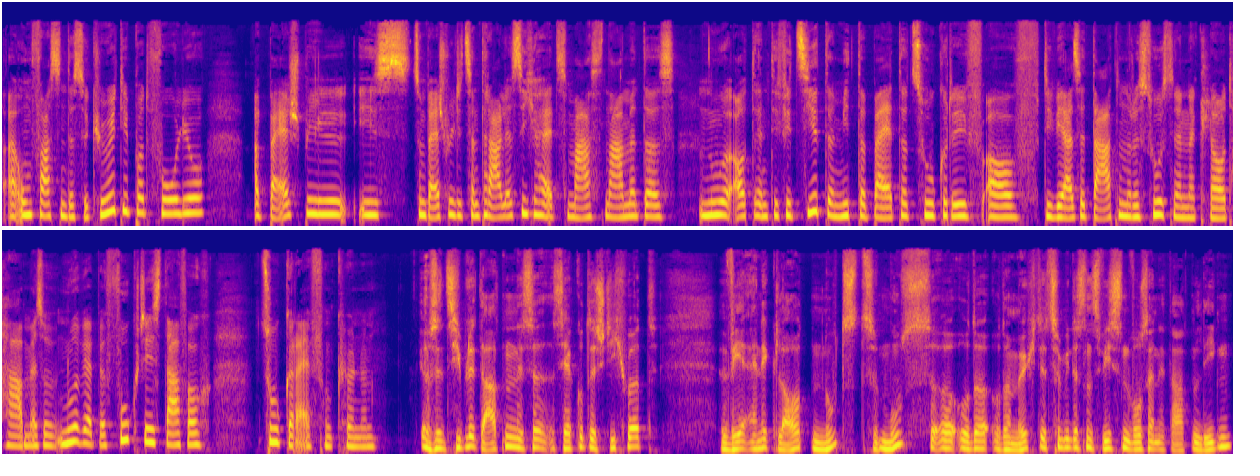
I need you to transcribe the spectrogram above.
ein umfassendes Security-Portfolio. Ein Beispiel ist zum Beispiel die zentrale Sicherheitsmaßnahme, dass nur authentifizierte Mitarbeiter Zugriff auf diverse Daten und Ressourcen in der Cloud haben. Also nur wer befugt ist, darf auch zugreifen können. Ja, sensible Daten ist ein sehr gutes Stichwort. Wer eine Cloud nutzt, muss äh, oder, oder möchte zumindest wissen, wo seine Daten liegen.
